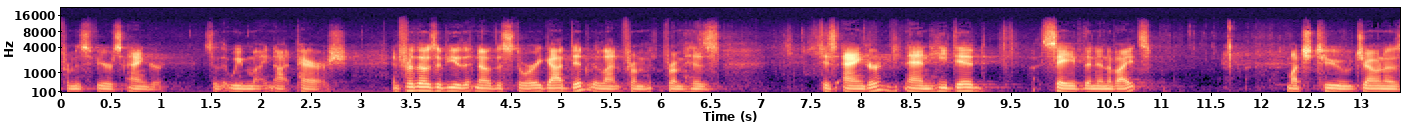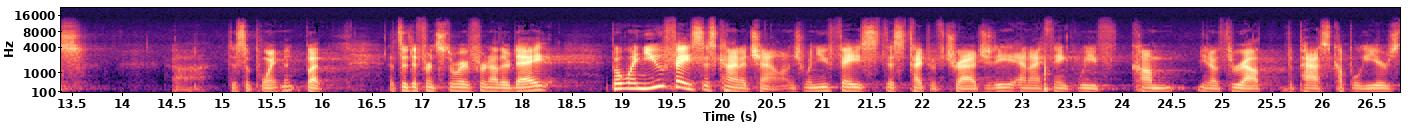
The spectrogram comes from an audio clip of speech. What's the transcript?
from his fierce anger so that we might not perish. And for those of you that know the story, God did relent from, from his, his anger, and he did save the Ninevites, much to Jonah's uh, disappointment. But that's a different story for another day. But when you face this kind of challenge, when you face this type of tragedy, and I think we've come, you know, throughout the past couple years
